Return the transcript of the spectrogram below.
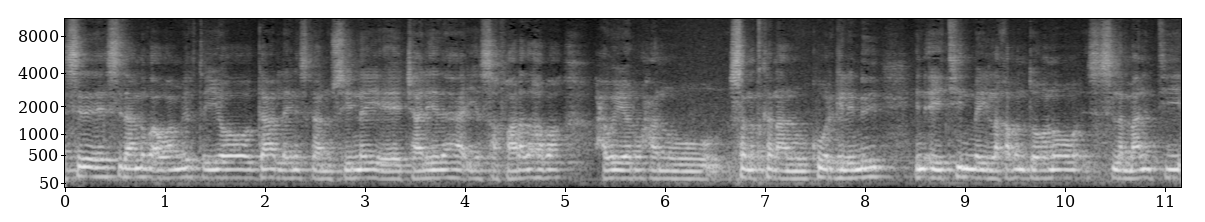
Sida sida anagu awaamiirta iyo guidelines aanu siinay jaaliyadaha iyo safaaradahaba waxa weeyaan waxaanu sanadkan aanu ku wargelinay in eighteen may la qaban doono isla maalintii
